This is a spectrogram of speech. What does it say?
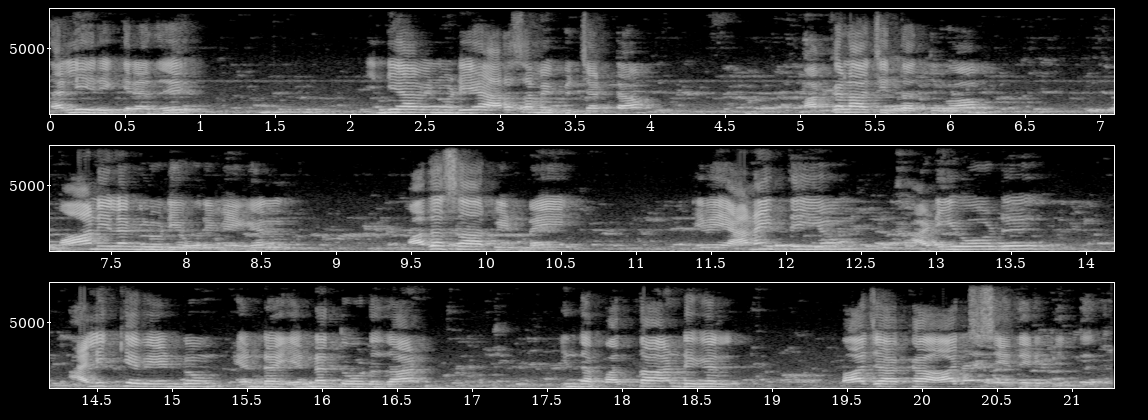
தள்ளி இருக்கிறது இந்தியாவினுடைய அரசமைப்பு சட்டம் மக்களாட்சி தத்துவம் மாநிலங்களுடைய உரிமைகள் மதசார்பின்மை இவை அனைத்தையும் அடியோடு அழிக்க வேண்டும் என்ற எண்ணத்தோடு தான் இந்த பத்தாண்டுகள் பாஜக ஆட்சி செய்திருக்கின்றது.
